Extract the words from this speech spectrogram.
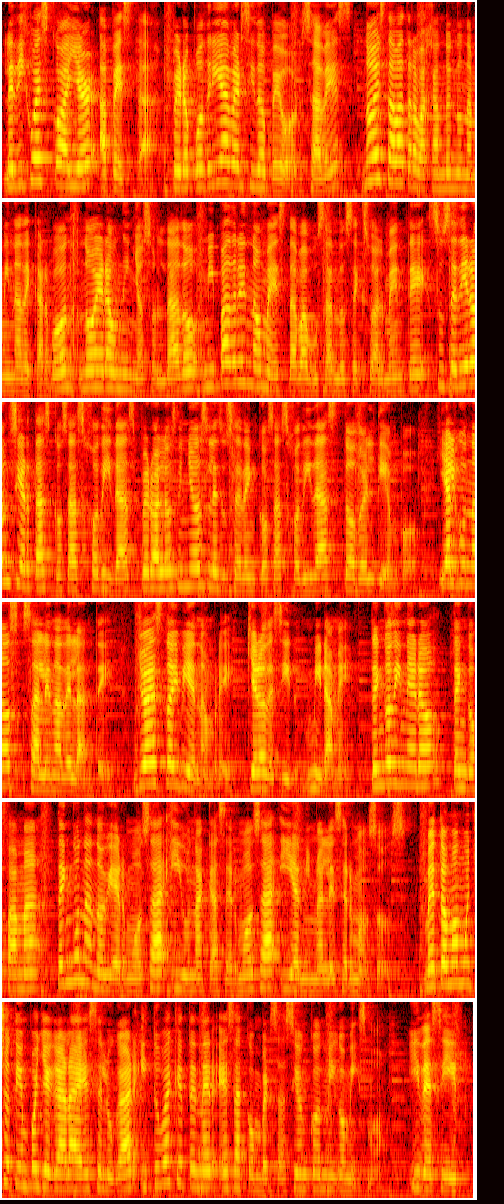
Le dijo a Squire, apesta, pero podría haber sido peor, ¿sabes? No estaba trabajando en una mina de carbón, no era un niño soldado, mi padre no me estaba abusando sexualmente, sucedieron ciertas cosas jodidas, pero a los niños les suceden cosas jodidas todo el tiempo. Y algunos salen adelante. Yo estoy bien hombre. Quiero decir, mírame, tengo dinero, tengo fama, tengo una novia hermosa y una casa hermosa y animales hermosos. Me tomó mucho tiempo llegar a ese lugar y tuve que tener esa conversación conmigo mismo. Y decir,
